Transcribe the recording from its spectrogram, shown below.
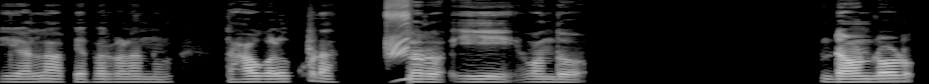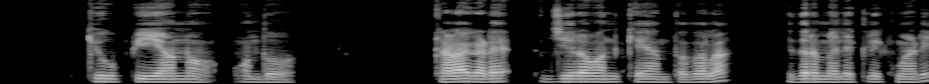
ಇವೆಲ್ಲ ಪೇಪರ್ಗಳನ್ನು ತಾವುಗಳು ಕೂಡ ಎಲ್ಲರೂ ಈ ಒಂದು ಡೌನ್ಲೋಡ್ ಕ್ಯೂ ಪಿ ಅನ್ನೋ ಒಂದು ಕೆಳಗಡೆ ಜೀರೋ ಒನ್ ಕೆ ಅಂತದಲ್ಲ ಇದರ ಮೇಲೆ ಕ್ಲಿಕ್ ಮಾಡಿ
